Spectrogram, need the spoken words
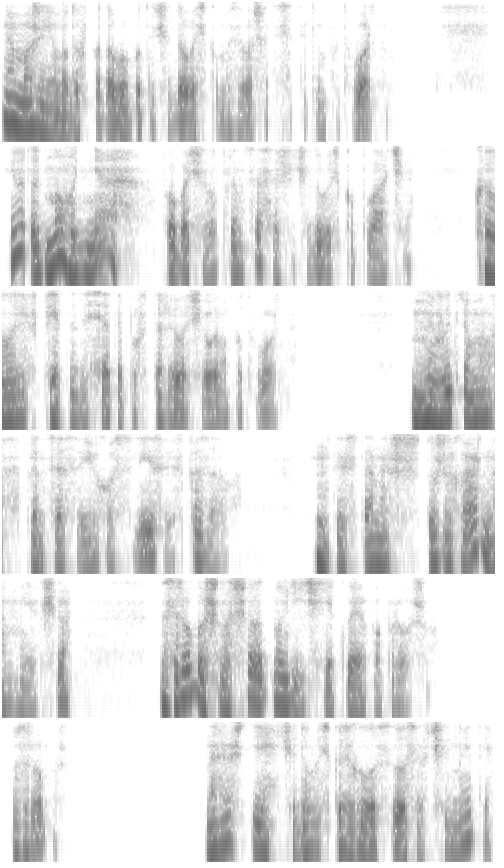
а може йому до вподоби бути чудовиськом і залишитися таким потворним. І от одного дня побачила принцеса, що чудовисько плаче, коли в п'ятдесяти повторила, що воно потворне. Не витримала принцеса його сліз і сказала: Ти станеш дуже гарним, якщо зробиш лише одну річ, яку я попрошу. Зробиш? Нарешті чудовисько зголосилося вчинити,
